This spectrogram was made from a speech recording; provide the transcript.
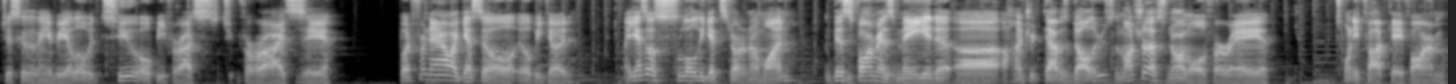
Just because I think it'd be a little bit too OP for us, for our eyes to see. But for now, I guess it'll, it'll be good. I guess I'll slowly get started on one. This farm has made uh, $100,000. I'm not sure that's normal for a 25k farm.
